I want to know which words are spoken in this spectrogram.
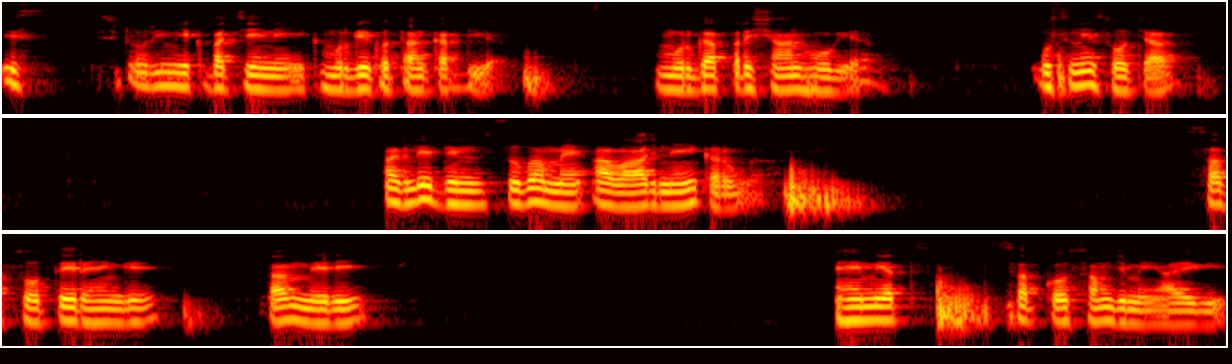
इस स्टोरी में एक बच्चे ने एक मुर्गे को तंग कर दिया। मुर्गा परेशान हो गया। उसने सोचा अगले दिन सुबह मैं आवाज़ नहीं करूँगा। सब सोते रहेंगे, तब मेरी अहमियत सबको समझ में आएगी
